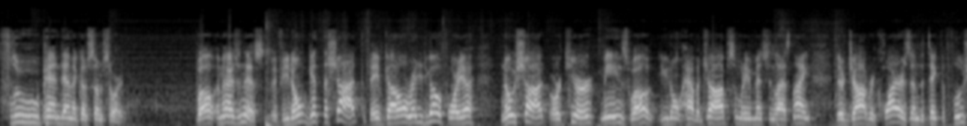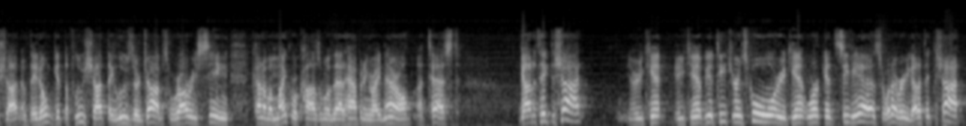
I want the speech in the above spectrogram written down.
flu pandemic of some sort. Well, imagine this. If you don't get the shot that they've got all ready to go for you, no shot or cure means, well, you don't have a job. Somebody mentioned last night their job requires them to take the flu shot. If they don't get the flu shot, they lose their job. So we're already seeing kind of a microcosm of that happening right now, a test. Got to take the shot. Or you can't, you can't be a teacher in school or you can't work at CVS or whatever. You got to take the shot.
